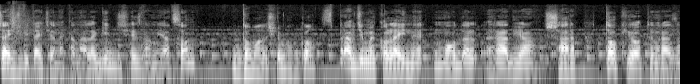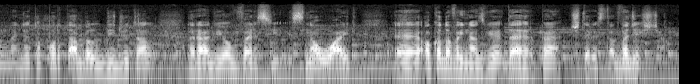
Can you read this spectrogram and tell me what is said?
Cześć, witajcie na kanale Git. Dzisiaj z Wami Jacon. Doman, siemanko. Sprawdzimy kolejny model radia Sharp Tokyo. Tym razem będzie to Portable Digital Radio w wersji Snow White e, o kodowej nazwie DRP 420.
